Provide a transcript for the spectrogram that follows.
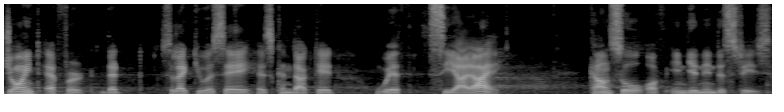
joint effort that Select USA has conducted with CII, Council of Indian Industries.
